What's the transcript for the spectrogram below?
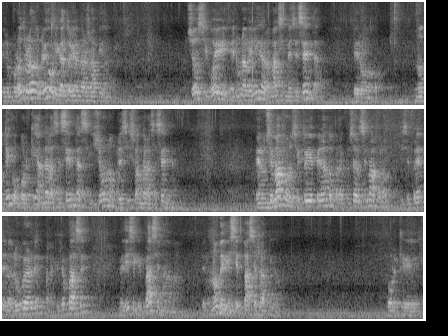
Pero por otro lado, no es obligatorio andar rápido. Yo si voy en una avenida la máxima es 60, pero no tengo por qué andar a 60 si yo no preciso andar a 60. En un semáforo, si estoy esperando para cruzar el semáforo y se prende la luz verde para que yo pase, me dice que pase nada más, pero no me dice pase rápido. Porque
